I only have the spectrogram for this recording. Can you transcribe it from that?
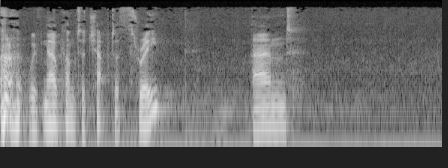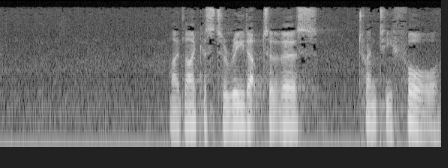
We've now come to chapter 3, and I'd like us to read up to verse 24.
